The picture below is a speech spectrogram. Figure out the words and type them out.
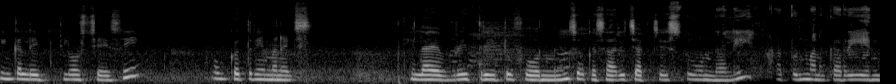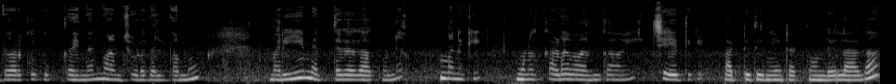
ఇంకా లిడ్ క్లోజ్ చేసి ఒక త్రీ మినిట్స్ ఇలా every three to four minutes ఒకసారి చెక్ చేస్తూ ఉండాలి. అప్పుడు మన కర్రీ ఎంతవరకు కుక్ అయిందని మనం చూడగలుగుతాము. మరీ మెత్తగా కాకుండా మనకి మునక్కాడ వంకాయ చేతికి పట్టి తినేటట్టు ఉండేలాగా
